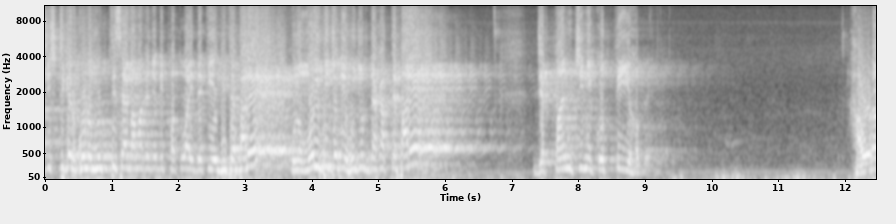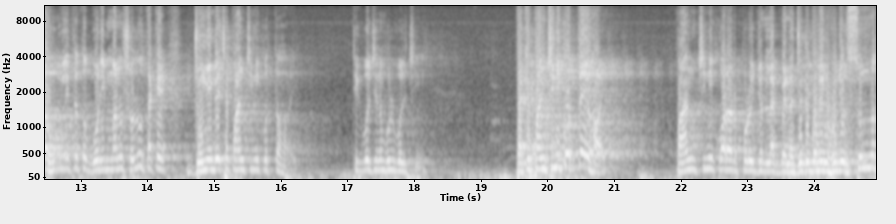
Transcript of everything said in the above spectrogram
ডিস্ট্রিক্টের কোনো মুক্তি সাহেব আমাকে যদি ফতোয়াই দেখিয়ে দিতে পারে, কোনো মলবি যদি হুজুর দেখাতে পারে, যে পাঞ্চিনি করতেই হবে। হাওড়া হুগলিতে তো গরিব মানুষ হলেও তাকে জমি বেচে পাঞ্চিনি করতে হয়। ঠিক বলছি না ভুল বলছি? তাকে পাঞ্চিনি করতেই হয়। পাঞ্চিনি করার প্রয়োজন লাগবে না। যদি বলেন, হুজুর, সুন্নত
